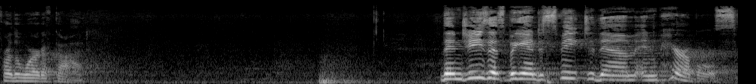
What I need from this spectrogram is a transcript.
for the Word of God. Then Jesus began to speak to them in parables.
